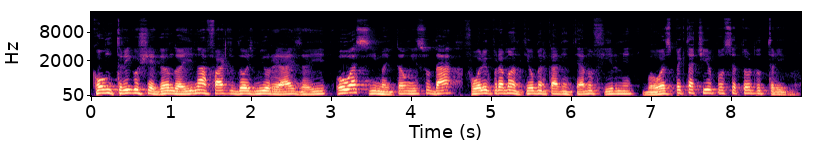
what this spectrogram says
com o trigo chegando aí na faixa de 2 mil reais aí ou acima. Então isso dá fôlego para manter o mercado interno firme, boa expectativa para o setor do trigo.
